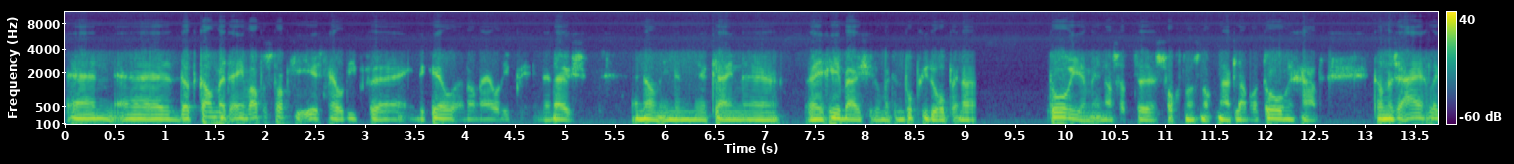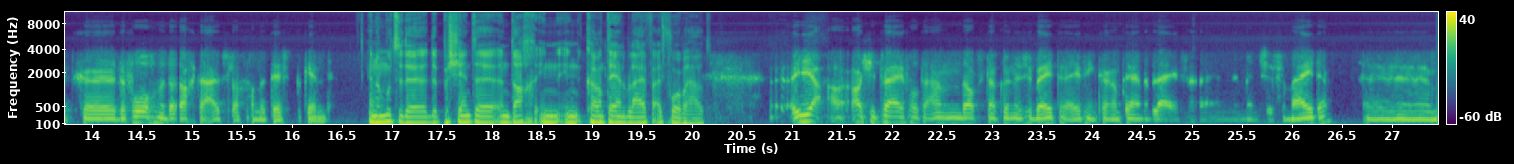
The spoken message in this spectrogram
En uh, dat kan met één wattenstokje eerst heel diep uh, in de keel en dan heel diep in de neus. En dan in een klein reageerbuisje doen met een dopje erop en dan laboratorium. En als dat uh, s ochtends nog naar het laboratorium gaat, dan is eigenlijk uh, de volgende dag de uitslag van de test bekend. En dan moeten de, de patiënten een dag in, in quarantaine blijven uit voorbehoud? Uh, ja, als je twijfelt aan dat, dan kunnen ze beter even in quarantaine blijven en de mensen vermijden. Ehm,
